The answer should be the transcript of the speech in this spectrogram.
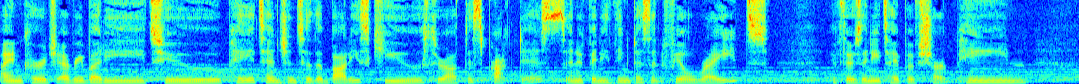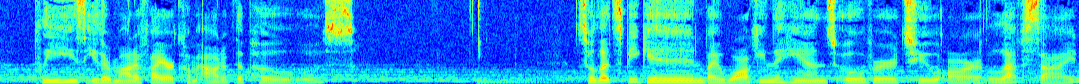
I encourage everybody to pay attention to the body's cues throughout this practice. And if anything doesn't feel right, if there's any type of sharp pain, please either modify or come out of the pose. So let's begin by walking the hands over to our left side.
